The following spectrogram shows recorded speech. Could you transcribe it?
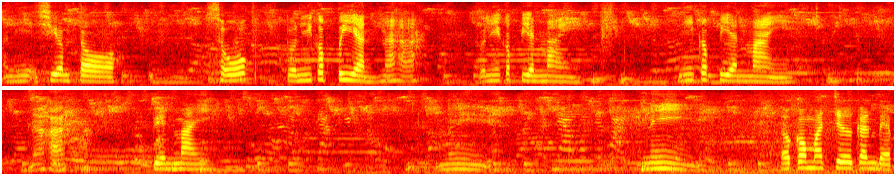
อันนี้เชื่อมต่อโซกตัวนี้ก็เปลี่ยนนะคะ ตัวนี้ก็เปลี่ยนใหม่ นี่ก็เปลี่ยนใหม่นะคะ เปลี่ยนใหม่ นี่ นี่ แล้วก็มาเจอกันแบบ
